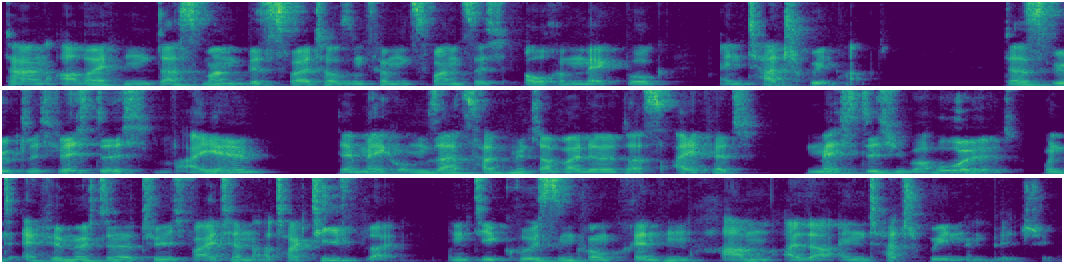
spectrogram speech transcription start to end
daran arbeiten, dass man bis 2025 auch im MacBook ein Touchscreen hat. Das ist wirklich wichtig, weil der Mac-Umsatz hat mittlerweile das iPad mächtig überholt und Apple möchte natürlich weiterhin attraktiv bleiben. Und die größten Konkurrenten haben alle einen Touchscreen im Bildschirm.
